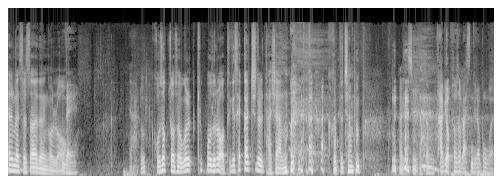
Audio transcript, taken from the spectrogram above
헬멧을 써야 되는 걸로. 네. 야, 그 고속 저속을 킥보드를 어떻게 색깔칠을 다시 하는 거 그것도 참 알겠습니다. 답이 없어서 말씀드려 본 거예요.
